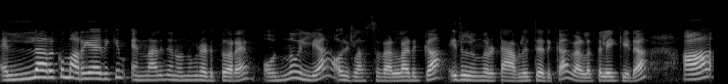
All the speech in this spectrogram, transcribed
എല്ലാവർക്കും അറിയായിരിക്കും. എന്നാലും ഞാൻ ഒന്നും കൂടെ എടുത്തു പറയാം. ഒന്നുമില്ല. ഒരു ഗ്ലാസ് വെള്ളം എടുക്കുക. ഇതിൽ നിന്നൊരു ടാബ്ലറ്റ് എടുക്കുക. വെള്ളത്തിലേക്ക് ഇടുക. ആ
